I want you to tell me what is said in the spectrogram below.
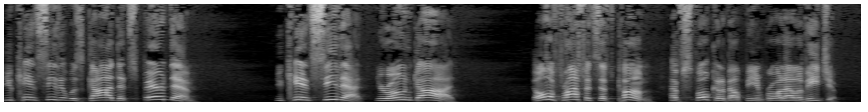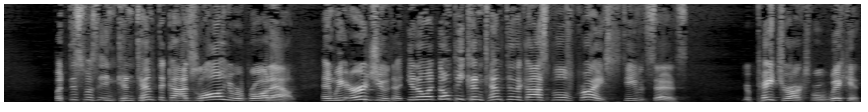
You can't see that it was God that spared them. You can't see that. Your own God. All the prophets that come have spoken about being brought out of Egypt. But this was in contempt of God's law you were brought out. And we urge you that, you know what, don't be contempt of the gospel of Christ, Stephen says. Your patriarchs were wicked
